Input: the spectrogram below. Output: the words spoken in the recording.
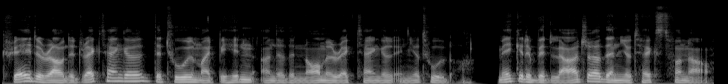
Create a rounded rectangle. The tool might be hidden under the normal rectangle in your toolbar. Make it a bit larger than your text for now.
